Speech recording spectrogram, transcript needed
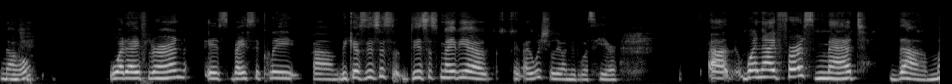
no. What I've learned is basically um, because this is this is maybe a. I wish Leonid was here. Uh, when I first met them,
